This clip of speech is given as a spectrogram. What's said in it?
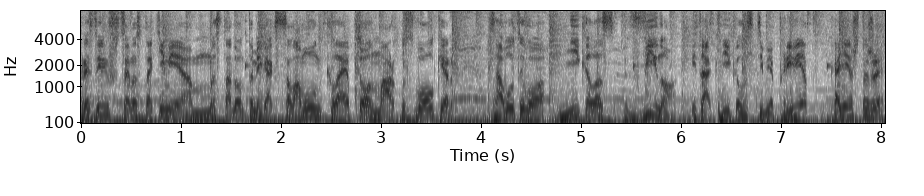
разделив сцену с такими э, мастодонтами, как Solomun, Claptone, Маркус Волкер. Зовут его Николас Вино. Итак, Николас, тебе привет, конечно же,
